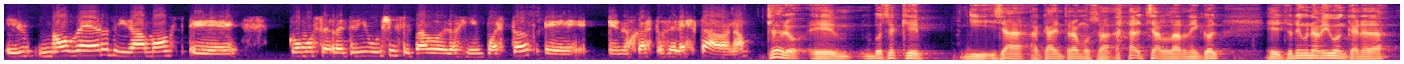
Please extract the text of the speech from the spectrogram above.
el no ver, digamos, cómo se retribuye ese pago de los impuestos en los gastos del Estado, ¿no? Claro, eh, vos es que, y ya acá entramos a, charlar, Nicole, eh, yo tengo un amigo en Canadá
